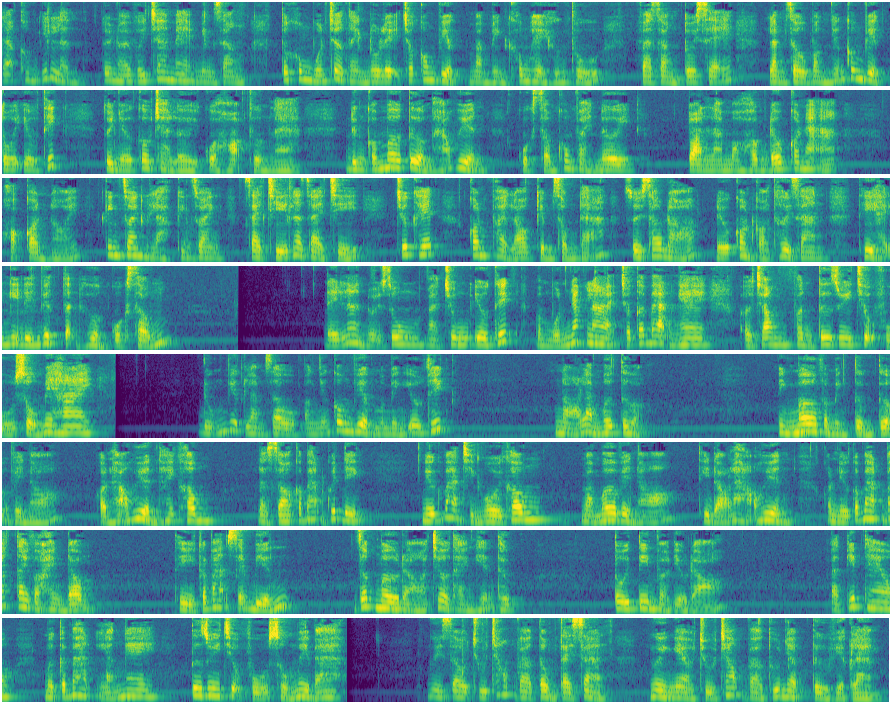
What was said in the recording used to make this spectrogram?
Đã không ít lần tôi nói với cha mẹ mình rằng tôi không muốn trở thành nô lệ cho công việc mà mình không hề hứng thú và rằng tôi sẽ làm giàu bằng những công việc tôi yêu thích. Tôi nhớ câu trả lời của họ thường là Đừng có mơ tưởng hão huyền, cuộc sống không phải nơi toàn là màu hồng đâu con ạ. À. Họ còn nói kinh doanh là kinh doanh, giải trí là giải trí. Trước hết, con phải lo kiếm sống đã, rồi sau đó nếu còn có thời gian thì hãy nghĩ đến việc tận hưởng cuộc sống. Đấy là nội dung mà Trung yêu thích và muốn nhắc lại cho các bạn nghe ở trong phần tư duy triệu phú số 12. Đúng việc làm giàu bằng những công việc mà mình yêu thích. Nó là mơ tưởng. Mình mơ và mình tưởng tượng về nó, còn hão huyền hay không là do các bạn quyết định. Nếu các bạn chỉ ngồi không mà mơ về nó thì đó là hão huyền, còn nếu các bạn bắt tay vào hành động thì các bạn sẽ biến giấc mơ đó trở thành hiện thực Tôi tin vào điều đó. Và tiếp theo, mời các bạn lắng nghe Tư duy triệu phú số 13. Người giàu chú trọng vào tổng tài sản, người nghèo chú trọng vào thu nhập từ việc làm.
